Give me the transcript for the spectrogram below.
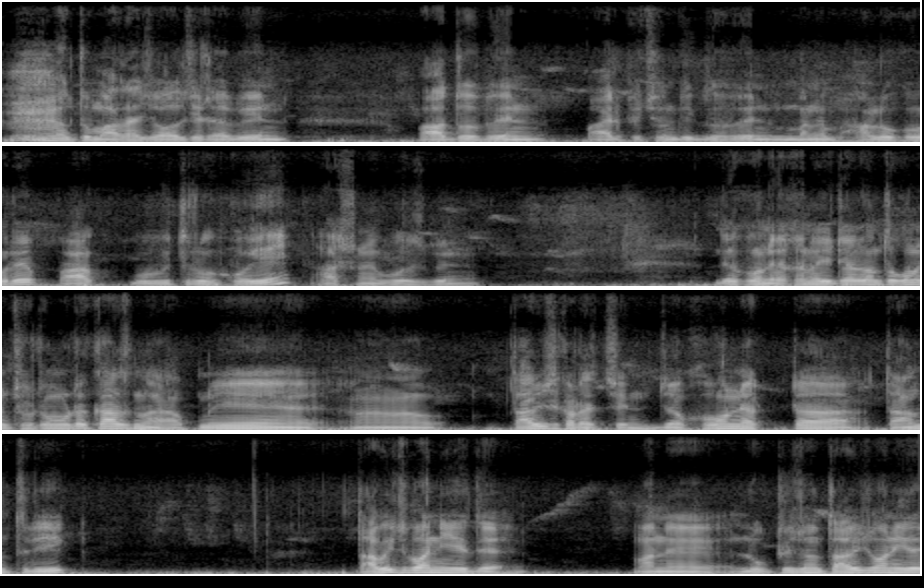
একটু মাথায় জল ছিটাবেন, পা ধোবেন, পায়ের পিছন দিক ধোবেন মানে ভালো করে পাক পবিত্র হয়ে আসনে বসবেন। দেখুন, এখানে এটা কিন্তু কোনো ছোটো মোটো কাজ না আপনি তাবিজ কাটাচ্ছেন। যখন একটা তান্ত্রিক তাবিজ বানিয়ে দেয় মানে লোকটির জন্য তাবিজ বানিয়ে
